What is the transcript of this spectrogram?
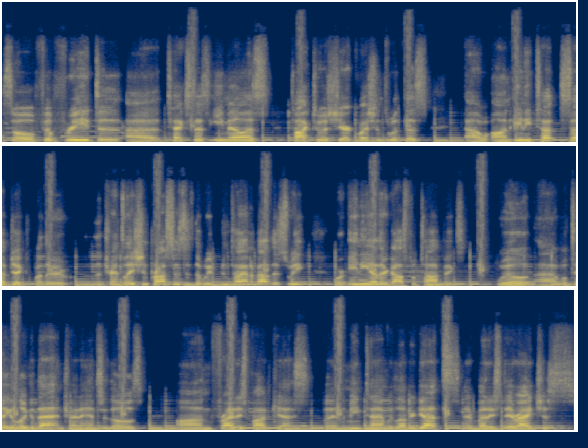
So feel free to uh, text us, email us, talk to us, share questions with us uh, on any t- subject, whether the translation processes that we've been talking about this week or any other gospel topics. We'll uh, we'll take a look at that and try to answer those on Friday's podcast. But in the meantime, we love your guts. Everybody stay righteous.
